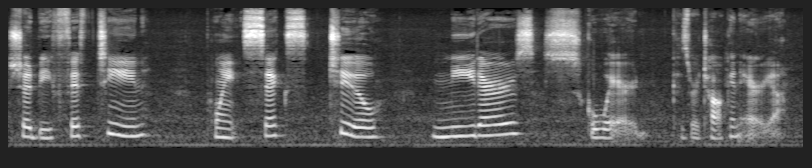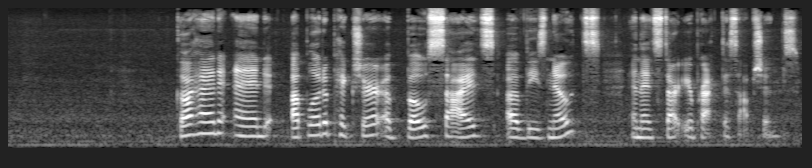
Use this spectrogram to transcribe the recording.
should be 15.62 meters squared because we're talking area. Go ahead and upload a picture of both sides of these notes and then start your practice options.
